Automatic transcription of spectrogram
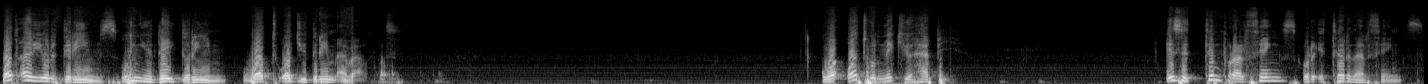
What are your dreams? When you daydream, what, what do you dream about? What, what will make you happy? Is it temporal things or eternal things?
